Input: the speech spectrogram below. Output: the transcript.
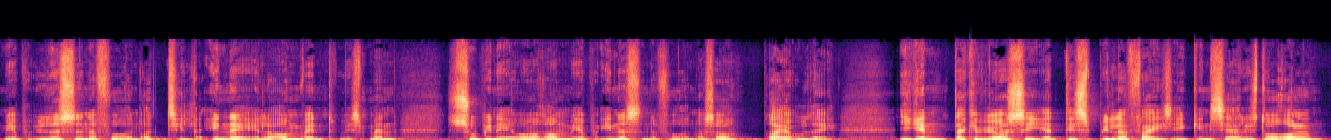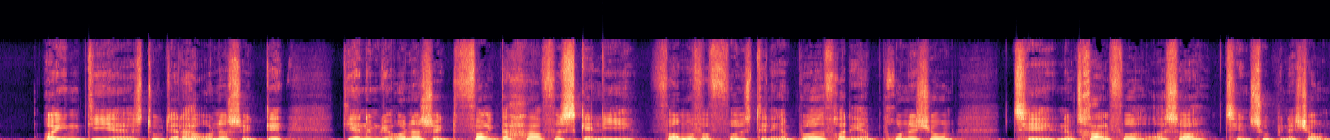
mere på ydersiden af foden og tilter indad, eller omvendt, hvis man subinerer, hvor man rammer mere på indersiden af foden og så drejer ud af. Igen, der kan vi også se, at det spiller faktisk ikke en særlig stor rolle. Og en af de øh, studier, der har undersøgt det, de har nemlig undersøgt folk, der har forskellige former for fodstillinger, både fra det her pronation til neutral fod og så til en supination.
